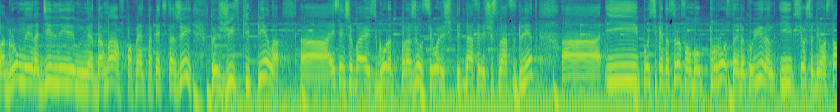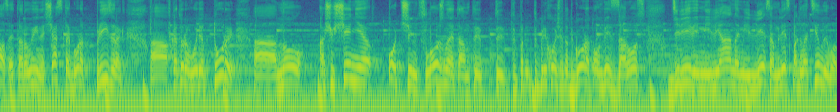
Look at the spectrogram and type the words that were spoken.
огромные родильные дома по 5, по пять этажей, то есть жизнь кипела. А, если я не ошибаюсь, город прожил всего лишь 15 или 16 лет, а, и после катастрофы он был просто эвакуирован, и все, что от него осталось, это руины. Сейчас это город-призрак, а, в который водят туры, а, но ощущение очень сложное, там ты, ты, ты, ты приходишь в этот город, он весь зарос деревьями, лианами, лесом, лес поглотил его,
